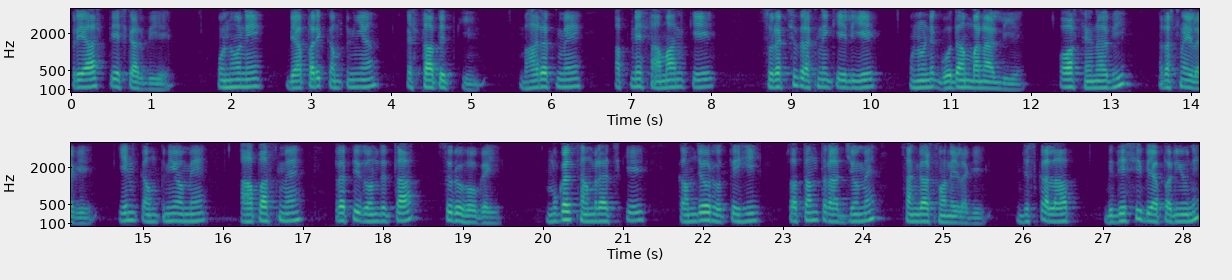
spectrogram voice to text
प्रयास तेज कर दिए। उन्होंने व्यापारिक कंपनियाँ स्थापित की। भारत में अपने सामान के सुरक्षित रखने के लिए उन्होंने गोदाम बना लिए। और सेना भी रखने लगे। इन कंपनियों में आपस में प्रतिद्वंद्विता शुरू हो गई। मुगल साम्राज्य के कमज़ोर होते ही स्वतंत्र राज्यों में संघर्ष होने लगे, जिसका लाभ विदेशी व्यापारियों ने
